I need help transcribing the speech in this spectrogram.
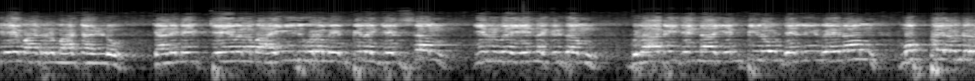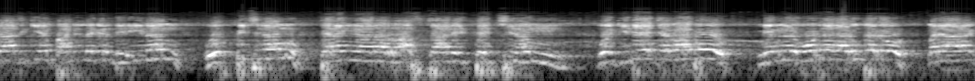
ఇదే మాటలు మాట్లాడు కానీ మేము కేవలం ఐదుగురం ఎంపీలను గెలిచినాం. ఇరవై ఏళ్ళ క్రితం గులాబీ జెండా ఎంపీలో ఢిల్లీ వేయడం ముప్పై రెండు రాజకీయ పార్టీల దగ్గర తిరిగినాం ఒప్పించినాం తెలంగాణ రాష్ట్రాన్ని తెచ్చినాం. ఓ ఇదే జవాబు. మిమ్మల్ని ఊర్లో అడుగుతారు. మరి ఆడ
